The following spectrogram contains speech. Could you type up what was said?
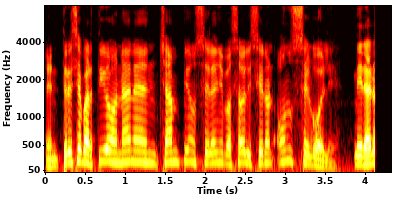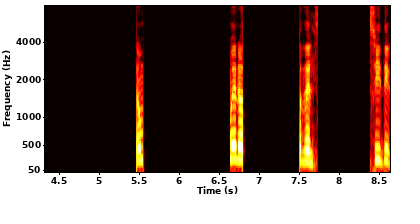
En 13 partidos, Nana en Champions el año pasado le hicieron 11 goles. Mira, número del City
